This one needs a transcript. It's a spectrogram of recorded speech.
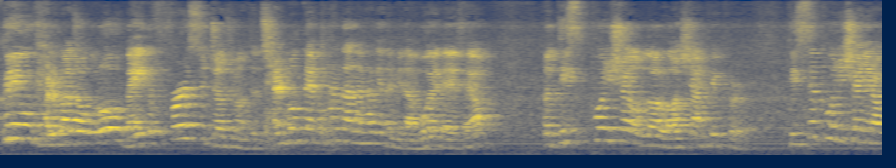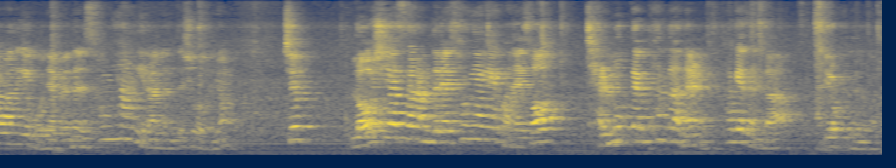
그리고 결과적으로 made first judgment 잘못된 판단을 하게 됩니다. 뭐에 대해서요? The disposition of the Russian people. disposition이라고 하는 게 뭐냐면은 성향이라는 뜻이거든요. 즉 러시아 사람들의 성향에 관해서 잘못된 판단을 하게 된다. 이렇게 되는 거죠.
